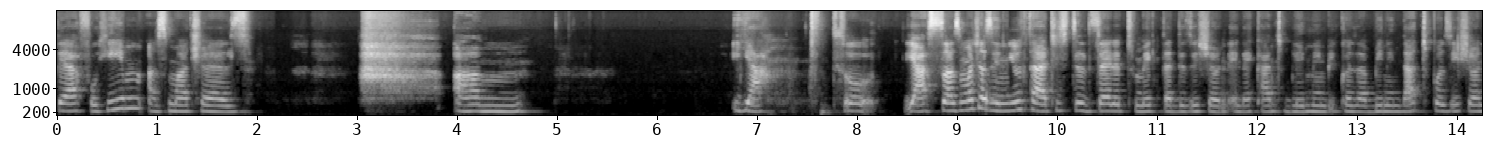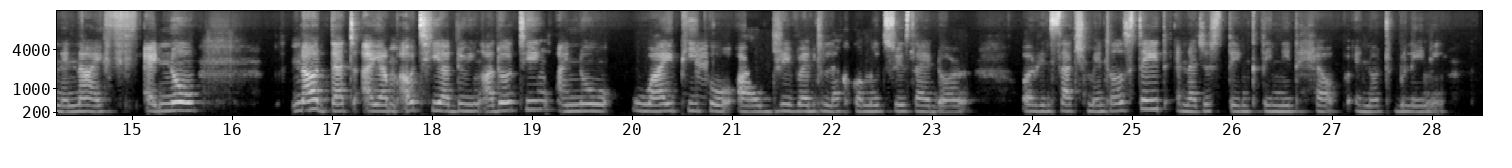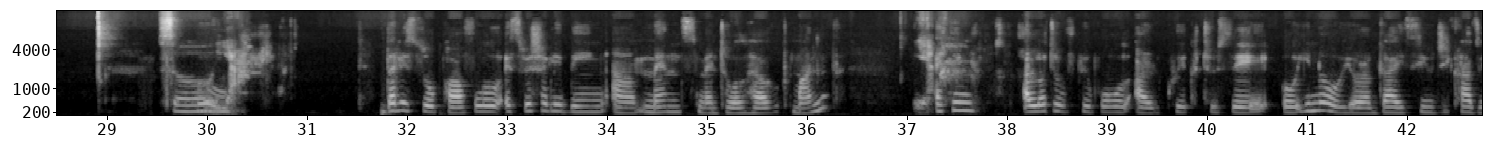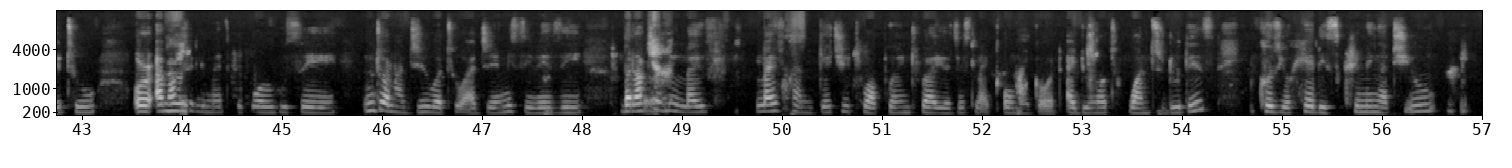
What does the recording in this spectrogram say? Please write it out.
there for him as much as um yeah. So yeah so as much as he knew that he still decided to make that decision and i can't blame him because i've been in that position and now I, f- I know now that i am out here doing adulting i know why people are driven to like commit suicide or or in such mental state and i just think they need help and not blaming so Oh. yeah That is so powerful, especially being um, Men's Mental Health Month. yeah I think a lot of people are quick to say, "Oh, you know, you're a guy, si ujikaze tu," or I've Mhm. actually met people who say, "Mtu anajua tu aje, mi siwezi." But actually, life life can get you to a point where you're just like, "Oh my god, I do not want to do this," because your head is screaming at you.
